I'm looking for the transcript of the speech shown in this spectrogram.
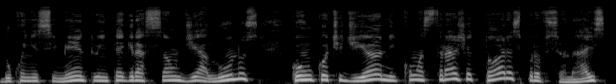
do conhecimento e integração de alunos com o cotidiano e com as trajetórias profissionais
